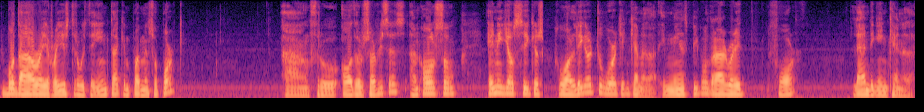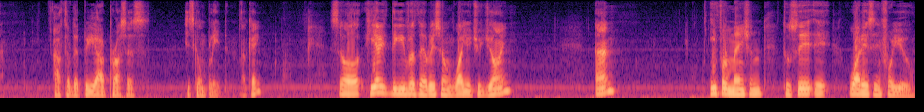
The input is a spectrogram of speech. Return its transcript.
People that are already registered with the In-Tac Employment Support and through other services, and also any job seekers who are legal to work in Canada. It means people that are ready for landing in Canada after the PR process is complete okay? So here they give us the reason why you should join and information to see uh, what is in for you.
